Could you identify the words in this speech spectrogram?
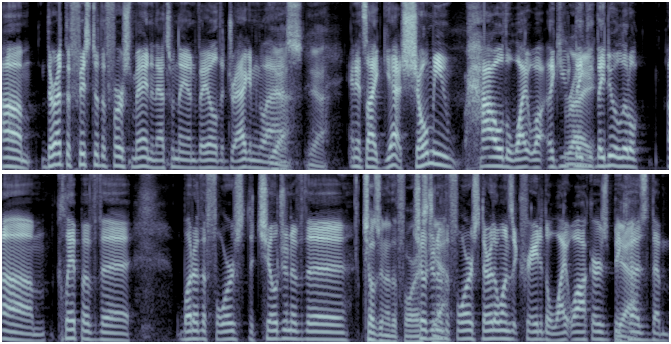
Um, they're at the Fist of the First Men, and that's when they unveil the Dragon Glass. yeah, and it's like, yeah, show me how the White Walk like you they, Right. they do a little um clip of the what are the forest? The children of the Children of the Forest. children yeah. of the forest. They're the ones that created the White Walkers because the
